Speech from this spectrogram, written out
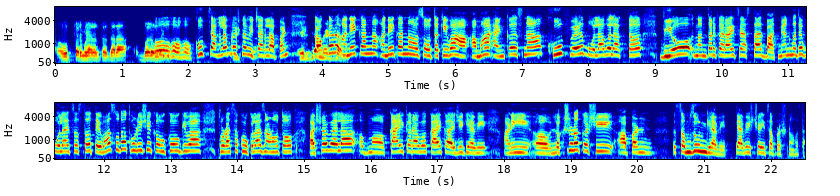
उत्तर मिळालं तर जरा बरं हो होईल. हो हो खूप चांगला प्रश्न विचारला आपण. डॉक्टर. अनेकांना अनेकांना असं होतं किंवा आम्हा अँकर्सना खूप वेळ बोलावं लागतं. व्हिओ नंतर करायचे असतात बातम्यांमध्ये बोलायचं असतं. तेव्हा सुद्धा थोडीशी खवखव किंवा थोडासा खोकला जाणवतो. अशा वेळेला म, काय करावं काय काळजी घ्यावी आणि लक्षणं कशी आपण समजून घ्यावीत? त्याविषयीचा प्रश्न होता.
